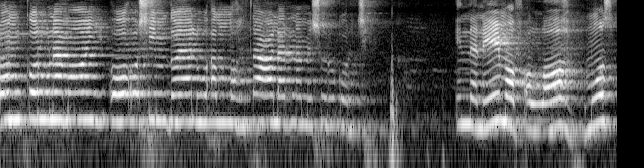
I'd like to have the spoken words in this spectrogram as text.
পরম করুণাময় ও অসীম দয়ালু আল্লাহ তাআলার নামে শুরু করছি। In the name of Allah most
